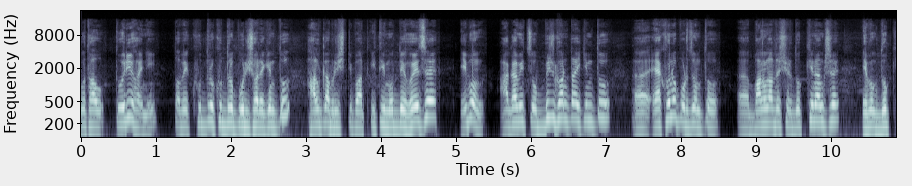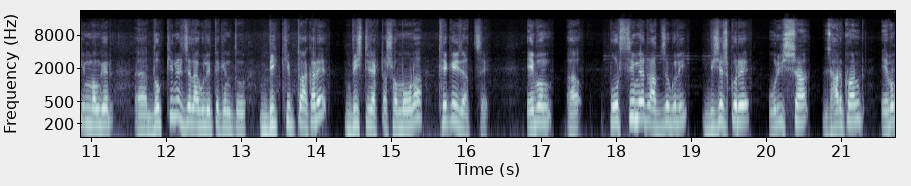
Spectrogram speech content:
কোথাও তৈরি হয়নি। তবে ক্ষুদ্র ক্ষুদ্র পরিসরে কিন্তু হালকা বৃষ্টিপাত ইতিমধ্যে হয়েছে। এবং আগামী চব্বিশ ঘন্টায় কিন্তু এখনও পর্যন্ত বাংলাদেশের দক্ষিণাংশে এবং দক্ষিণবঙ্গের দক্ষিণের জেলাগুলিতে কিন্তু বিক্ষিপ্ত আকারে বৃষ্টির একটা সম্ভাবনা থেকেই যাচ্ছে। এবং পশ্চিমের রাজ্যগুলি, বিশেষ করে উড়িষ্যা, ঝাড়খণ্ড এবং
